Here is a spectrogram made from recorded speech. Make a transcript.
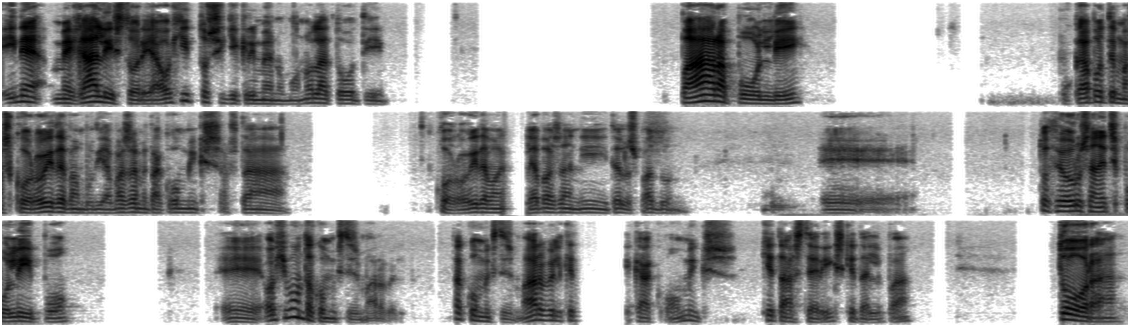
είναι μεγάλη ιστορία. Όχι το συγκεκριμένο μόνο, αλλά το ότι πάρα πολλοί που κάποτε μας κορόιδευαν που διαβάζαμε τα κόμιξ αυτά κορόιδευαν, διάβαζαν ή τέλος πάντων ε, το θεωρούσαν έτσι πολύ υπό. Ε, όχι μόνο τα κόμιξ της Marvel. Τα κόμιξ της Marvel και τα κόμιξ και τα Asterix και τα λοιπά. Τώρα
